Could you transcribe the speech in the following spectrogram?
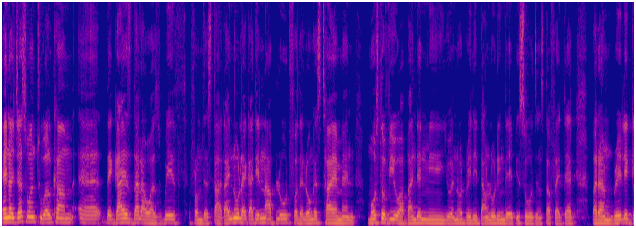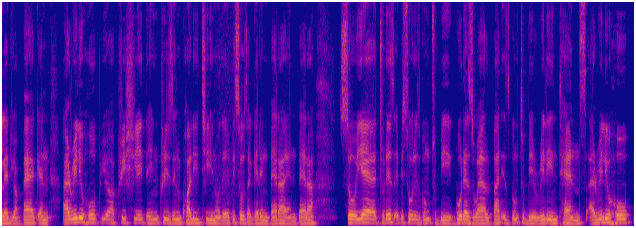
and I just want to welcome uh, the guys that I was with from the start. I know, like, I didn't upload for the longest time, and most of you abandoned me. You were not really downloading the episodes and stuff like that. But I'm really glad you're back. And I really hope you appreciate the increase in quality. You know, the episodes are getting better and better. So, yeah, today's episode is going to be good as well, but it's going to be really intense. I really hope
